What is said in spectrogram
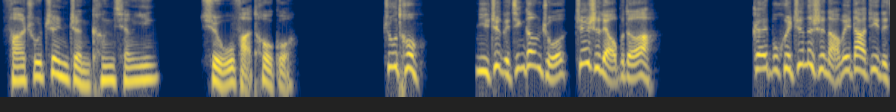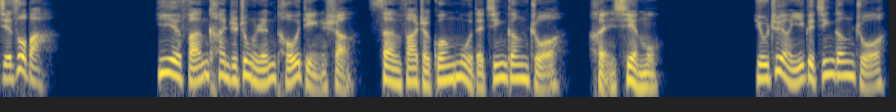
发出阵阵铿锵音，却无法透过。周通，你这个金刚镯真是了不得啊！该不会真的是哪位大帝的杰作吧？叶凡看着众人头顶上散发着光幕的金刚镯，很羡慕，有这样一个金刚镯。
